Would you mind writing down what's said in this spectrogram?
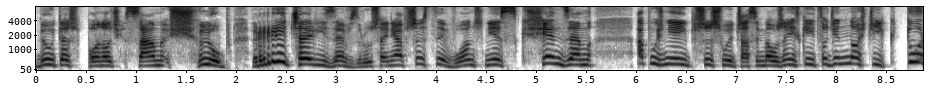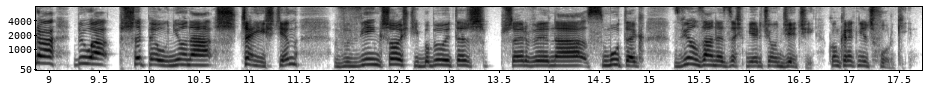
był też ponoć sam ślub. Ryczeli ze wzruszenia wszyscy, włącznie z księdzem, a później przyszły czasy małżeńskiej codzienności, która była przepełniona szczęściem w większości, bo były też przerwy na smutek związane ze śmiercią dzieci, konkretnie czwórki.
